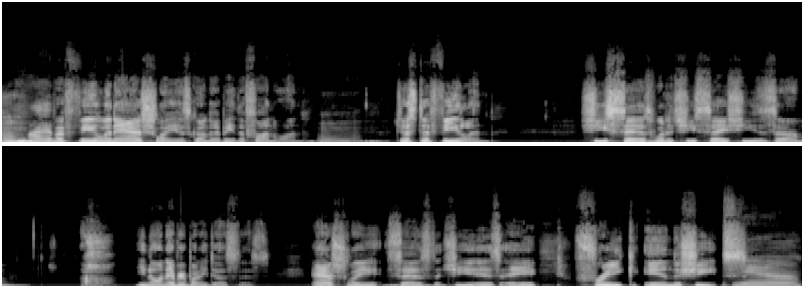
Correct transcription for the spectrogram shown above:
Mm. I have a feeling Ashley is going to be the fun one. Just a feeling. She says, "What did she say?" She's, um, oh, you know, and everybody does this. Ashley says that she is a freak in the sheets. Yeah.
